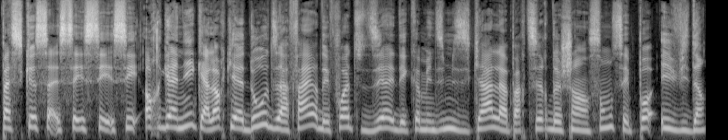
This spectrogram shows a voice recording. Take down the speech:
parce que c'est organique. Alors qu'il y a d'autres affaires, des fois, tu te dis des comédies musicales à partir de chansons, c'est pas évident.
